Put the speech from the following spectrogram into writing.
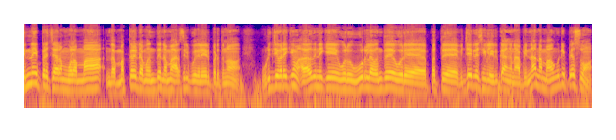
திண்ணை பிரச்சாரம் மூலமாக இந்த மக்களிடம் வந்து நம்ம அரசியல் புரிதலை ஏற்படுத்தணும். முடிஞ்ச வரைக்கும் அதாவது இன்னைக்கு ஒரு ஊரில் வந்து ஒரு பத்து விஜய் ரசிகர்கள் இருக்காங்கன்னா அப்படின்னா நம்ம அவங்ககிட்ட பேசுவோம்.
